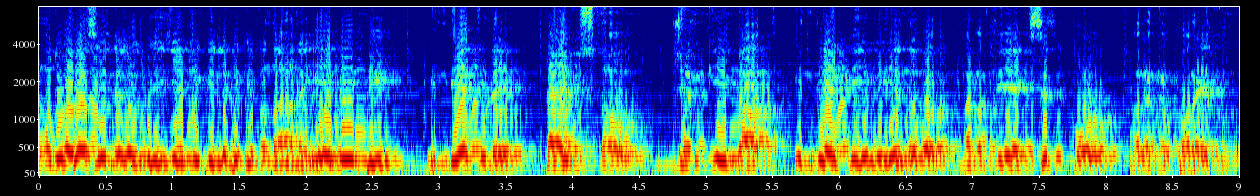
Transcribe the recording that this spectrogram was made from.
മൂന്ന് വരെ സീറ്റുകൾ ബി ജെ പിക്ക് ലഭിക്കുമെന്നാണ് A B P India Today Times Now Jan Baat India T എന്നിവർ നടത്തിയ എക്സിറ്റ് പോൾ ഫലങ്ങൾ പറയുന്നത്.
